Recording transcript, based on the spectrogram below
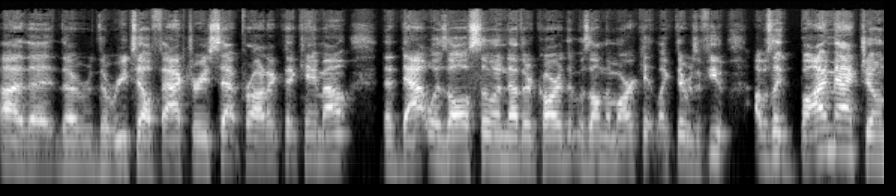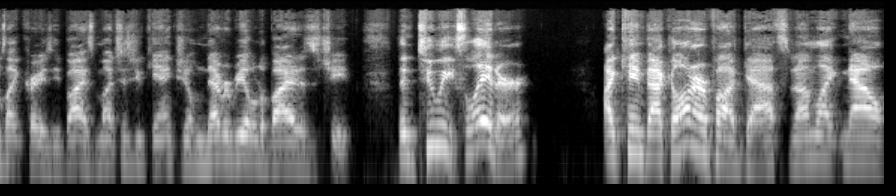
uh, the the the retail factory set product that came out. That that was also another card that was on the market. Like there was a few. I was like, buy Mac Jones like crazy. Buy as much as you can because you'll never be able to buy it as cheap. Then two weeks later, I came back on our podcast and I'm like, now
